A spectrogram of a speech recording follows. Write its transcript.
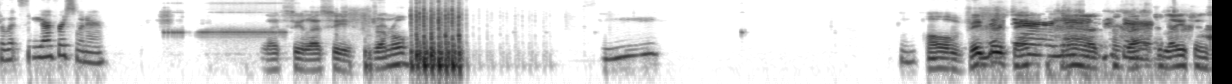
So let's see our first winner. Let's see, let's see. Drum roll. Oh, see. Oh, Victor, Victor, Victor. Congratulations,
